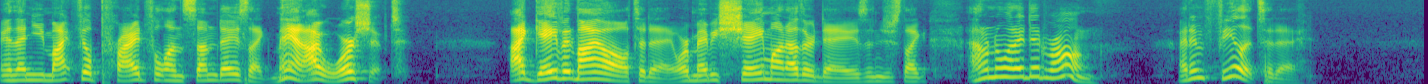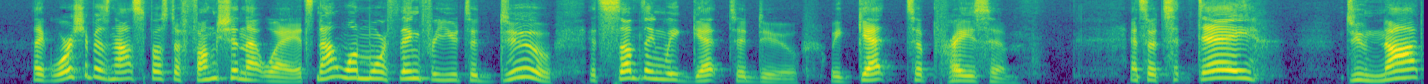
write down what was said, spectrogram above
And then you might feel prideful on some days, like, man, I worshiped. I gave it my all today. Or maybe shame on other days and just like, I don't know what I did wrong. I didn't feel it today. Like, worship is not supposed to function that way. It's not one more thing for you to do, it's something we get to do. We get to praise Him. And so today, do not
